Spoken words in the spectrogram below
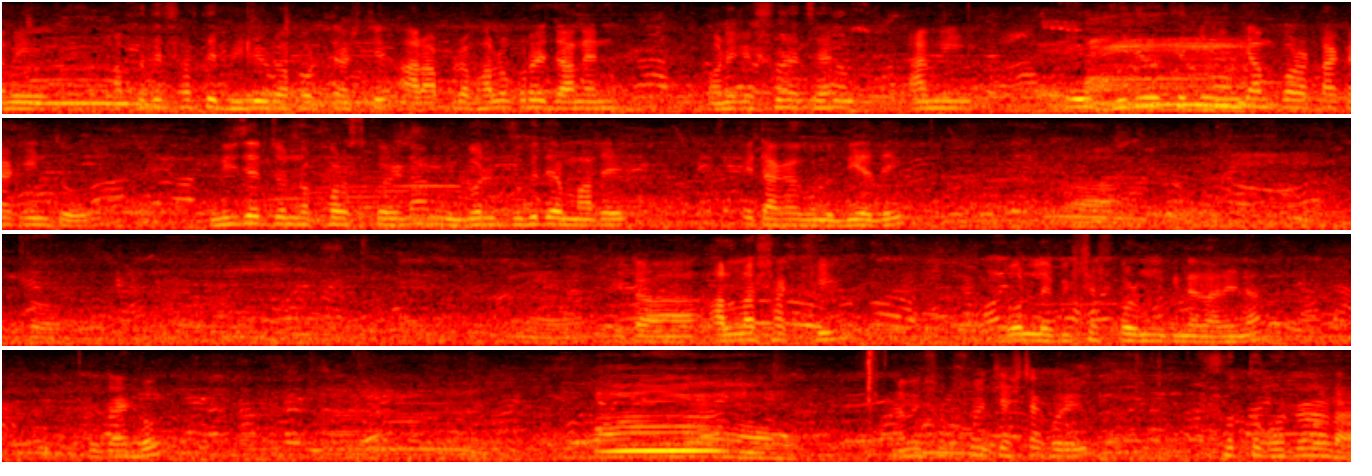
আমি আপনাদের সাথে ভিডিওটা করতে আসছি। আর আপনারা ভালো করে জানেন, অনেকে শুনেছেন, আমি এই ভিডিও থেকে ইনকাম করা টাকা কিন্তু নিজের জন্য খরচ করি না। আমি গরিব দুঃখীদের মাঝে এই টাকাগুলো দিয়ে দিই। তো এটা আল্লাহ সাক্ষী, বললে বিশ্বাস করবেন কিনা জানি না। তো যাই হোক আমি সবসময় চেষ্টা করি সত্য ঘটনাটা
